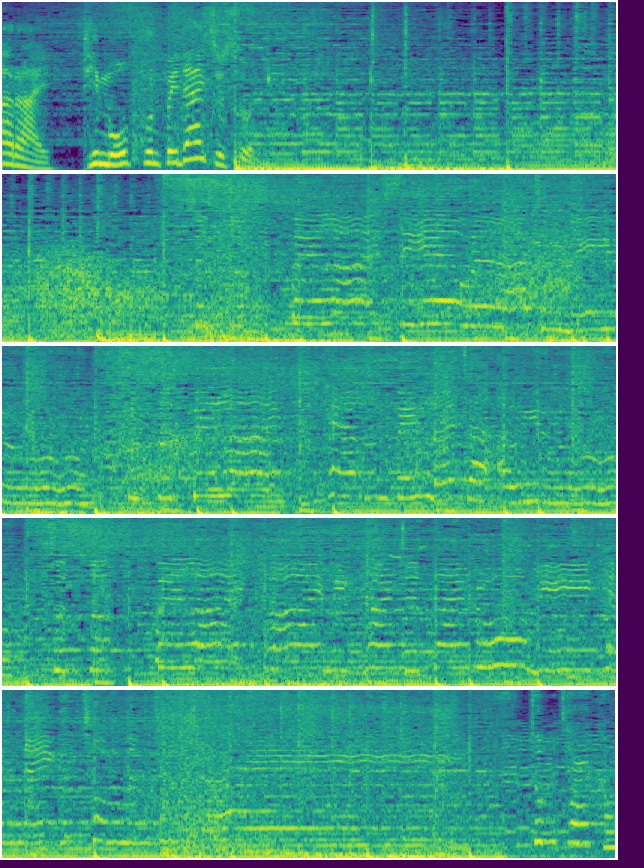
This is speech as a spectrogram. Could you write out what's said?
อะไรที่มูฟคุณไปได้สุดสุดๆไปเลยเสียเวลาทำไม่อยู่สุดๆไปเลยเข้มไปเลยจะเอาอยู่สุดๆไปเลยใครไม่เคยจะได้รู้มีแค่ไหนก็ทุ่มมันทั้งใจทุ่มเทเข้า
